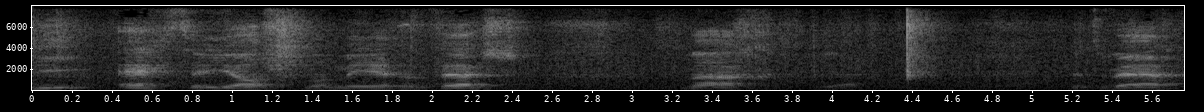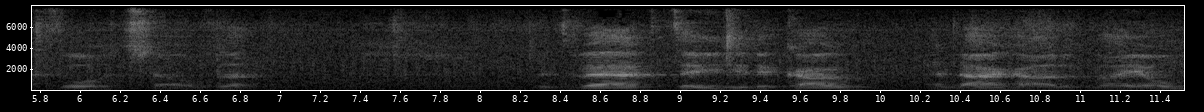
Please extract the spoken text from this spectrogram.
niet echt een jas, maar meer een vest. Maar ja, het werkt voor hetzelfde. Het werkt tegen de kou en daar gaat het mij om.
